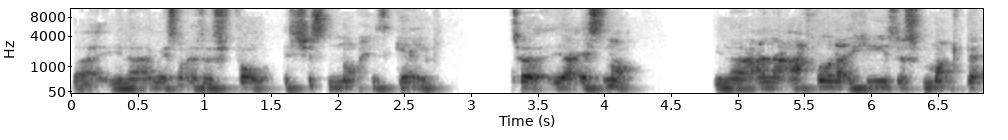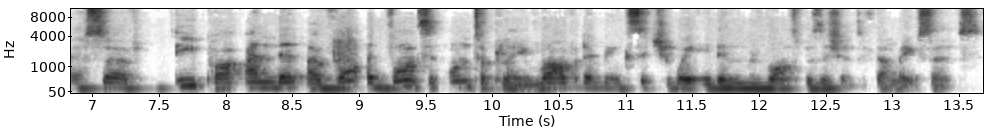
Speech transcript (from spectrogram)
but you know what I mean. It's not his fault. It's just not his game. To yeah, it's not. You know, and I feel like he's just much better served deeper and then adv- advancing onto play rather than being situated in advanced positions, if that makes sense.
